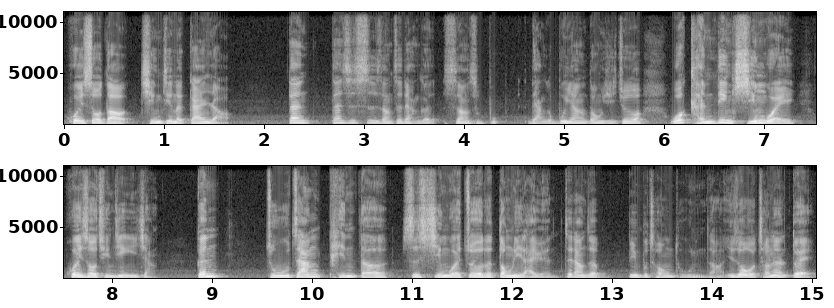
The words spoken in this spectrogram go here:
会受到情境的干扰，但但是事实上这两个事实际上是不两个不一样的东西。就是说我肯定行为会受情境影响，跟主张品德是行为最后的动力来源，这两者并不冲突，你知道？也就是说，我承认对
